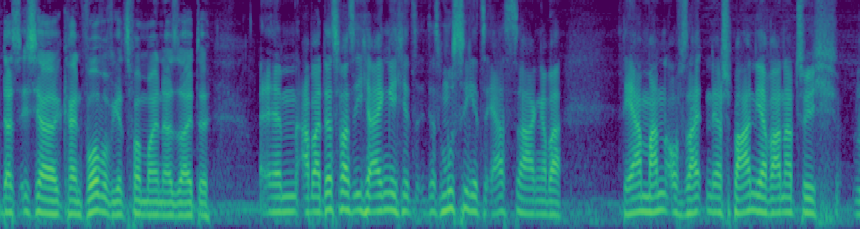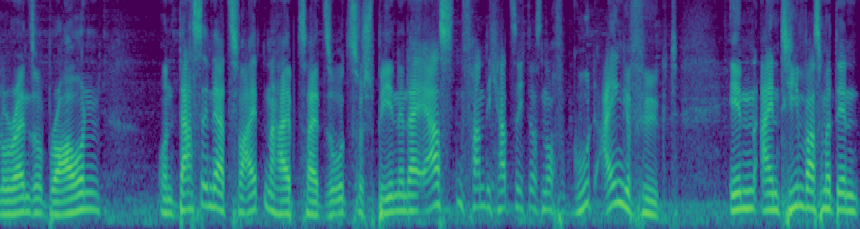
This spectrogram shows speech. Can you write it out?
das ist ja kein Vorwurf jetzt von meiner Seite. Ähm, aber das, was ich eigentlich jetzt, das musste ich jetzt erst sagen, aber der Mann auf Seiten der Spanier war natürlich Lorenzo Brown. Und das in der zweiten Halbzeit so zu spielen. In der ersten fand ich, hat sich das noch gut eingefügt in ein Team, was mit den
